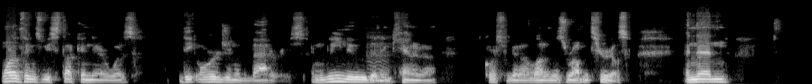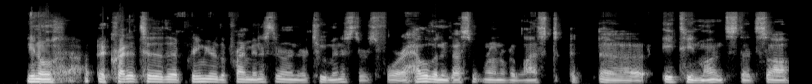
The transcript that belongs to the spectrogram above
one of the things we stuck in there was the origin of the batteries. And we knew that mm. in Canada, course, we got a lot of those raw materials. And then, you know, a credit to the premier, the prime minister, and their two ministers for a hell of an investment run over the last uh, 18 months that saw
